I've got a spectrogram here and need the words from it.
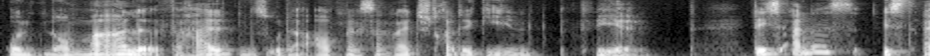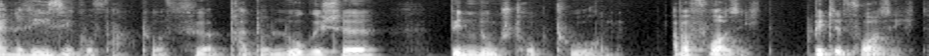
Und normale Verhaltens- oder Aufmerksamkeitsstrategien fehlen. Dies alles ist ein Risikofaktor für pathologische Bindungsstrukturen. Aber Vorsicht, bitte Vorsicht.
